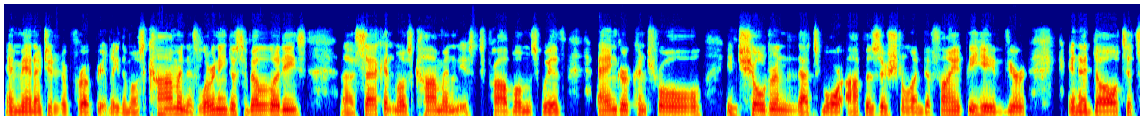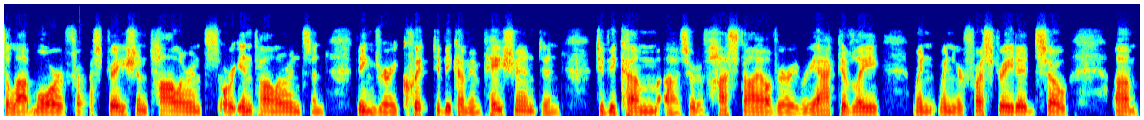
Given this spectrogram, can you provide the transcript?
and manage it appropriately. The most common is learning disabilities. Uh, second most common is problems with anger control. In children, that's more oppositional and defiant behavior. In adults, it's a lot more frustration, tolerance, or intolerance, and being very quick to become impatient and to become uh, sort of hostile very reactively when, when you're frustrated. So um,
